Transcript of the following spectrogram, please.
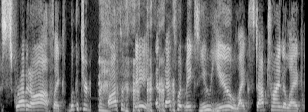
scrub it off. Like look at your awesome face. That, that's what makes you you. Like stop trying to like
